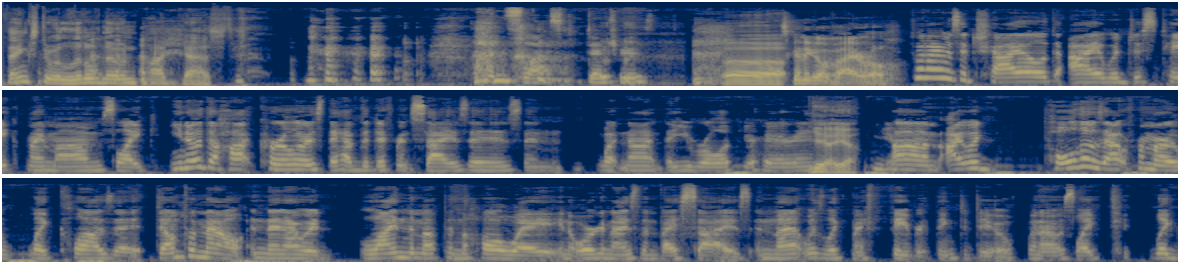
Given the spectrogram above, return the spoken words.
thanks to a little known podcast. Unflossed dentures. Uh, It's gonna go viral. when I was a child, I would just take my mom's like you know the hot curlers. They have the different sizes and whatnot that you roll up your hair in. yeah, yeah. Um, I would pull those out from our like closet, dump them out, and then I would line them up in the hallway and organize them by size. And that was like my favorite thing to do when I was like t- like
